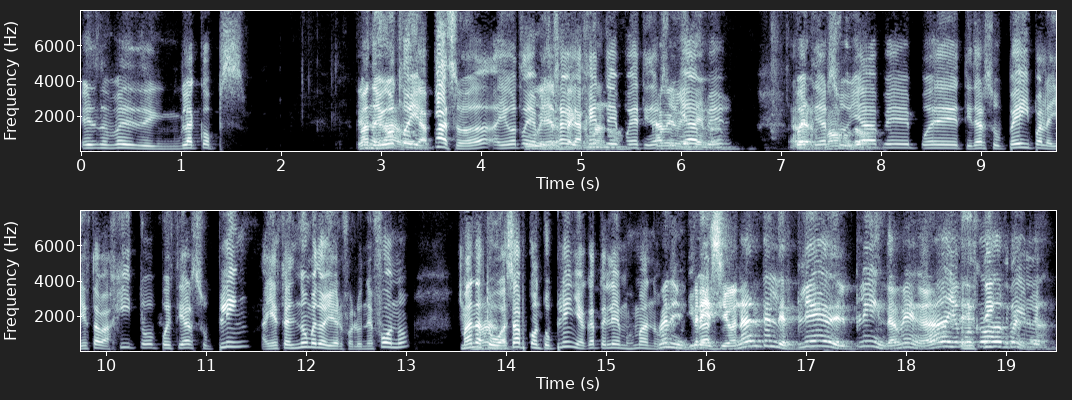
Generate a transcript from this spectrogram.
Eso fue en Black Ops. Cuando llegó verdad, todo weón. a paso, ¿ah? Llegó Uy, ya sabe la gente, puede tirar su Cámbiame puede ver, tirar su todo. yape, puede tirar su PayPal, ahí está bajito, puedes tirar su plin, ahí está el número, ayer fue el unefono. Manda tu. WhatsApp con tu plin y acá te leemos, mano. Bueno, impresionante el despliegue del Plin también, ¿ah? Yo me acabo de cuenta.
